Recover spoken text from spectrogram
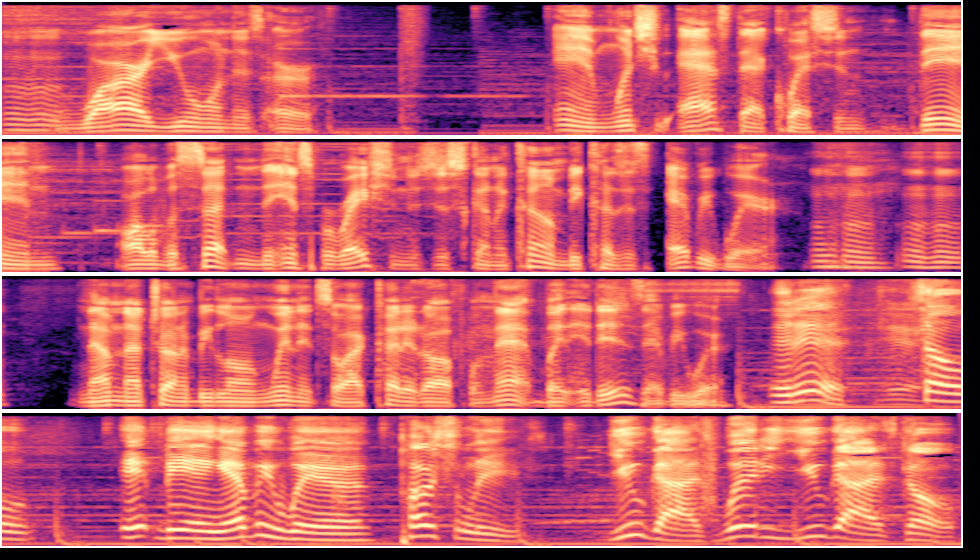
Mhm. Why are you on this earth? And once you ask that question, then all of a sudden the inspiration is just gonna come because it's everywhere. Mhm. Mhm. Now I'm not trying to be long-winded, so I cut it off on that, but it is everywhere. It is. Yeah. So, it being everywhere, personally, you guys, where do you guys go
